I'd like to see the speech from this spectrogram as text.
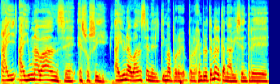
hay, hay un avance, eso sí, hay un avance en el tema, por, por ejemplo, el tema del cannabis. Entre,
